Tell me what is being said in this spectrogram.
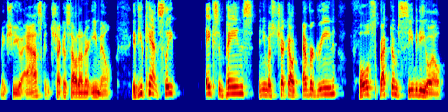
Make sure you ask and check us out on our email. If you can't sleep, aches and pains, and you must check out Evergreen Full Spectrum CBD Oil.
